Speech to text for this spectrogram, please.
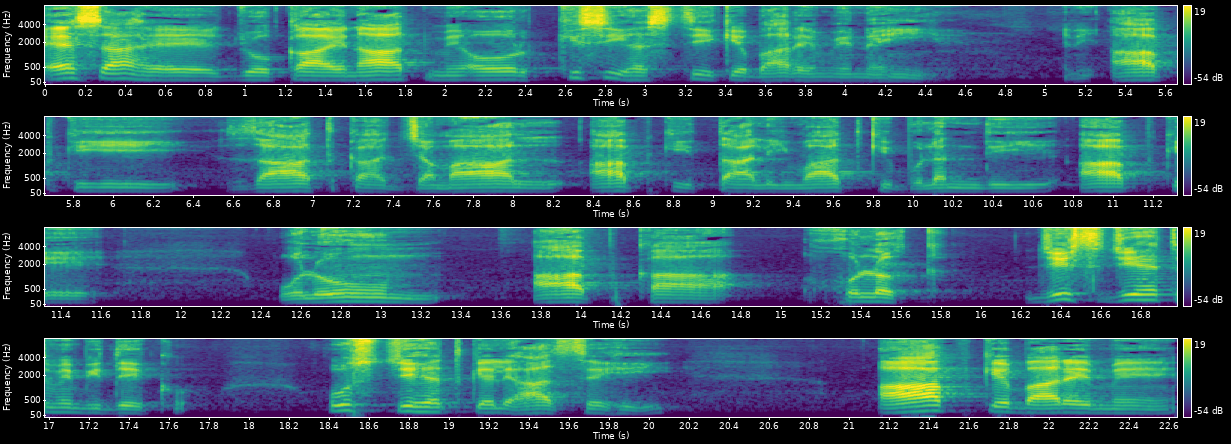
ایسا ہے جو کائنات میں اور کسی ہستی کے بارے میں نہیں ہے۔ یعنی آپ کی ذات کا جمال، آپ کی تعلیمات کی بلندی، آپ کے علوم، آپ کا خلق۔ جس جہت میں بھی دیکھو، اس جہت کے لحاظ سے ہی آپ کے بارے میں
